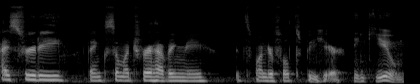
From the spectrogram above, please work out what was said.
Hi, Sruti. Thanks so much for having me. It's wonderful to be here. Thank you.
